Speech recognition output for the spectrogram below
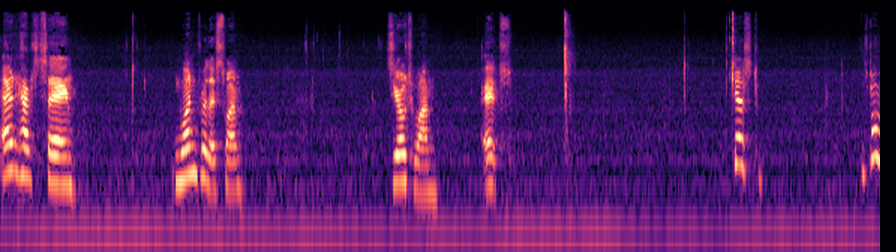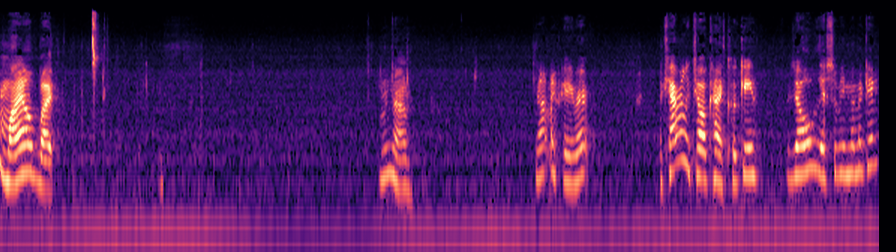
I'd have to say one for this one, zero to one. It's just it's not mild, but don't know. Not my favorite. I can't really tell what kind of cookie though this would be mimicking.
